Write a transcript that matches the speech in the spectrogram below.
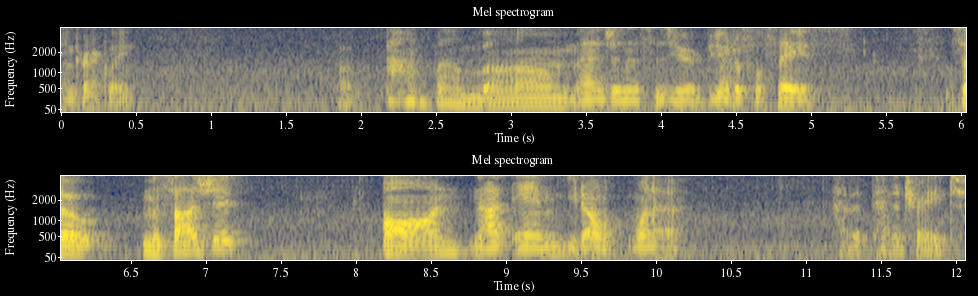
incorrectly. Bum, bum, bum. Imagine this is your beautiful face. So massage it on, not in. You don't want to have it penetrate.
